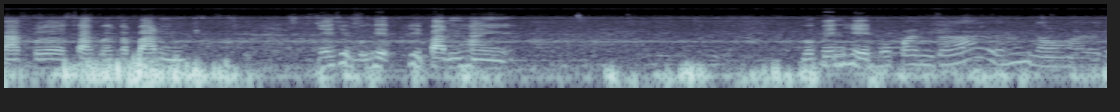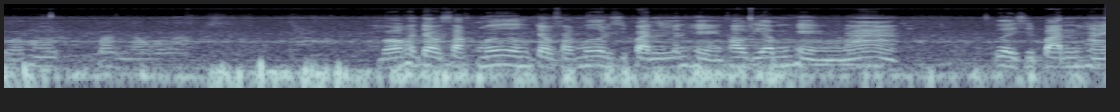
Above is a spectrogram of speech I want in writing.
ตักเลยตักแล้วก็ปั้นยายสิบุเห็ดพี่ปั้นให้บ่เป็นเห็ดโมปั้นก็ได้ให้ยองอะไรตัวเขาปั้นเอาก็ได้ บอกให้เจ้าซักมือให้เจ้าซักมือสิปั้นมันแห้งข้าวเดียวมันแห้งนะเอ้อยสิปั้นให้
